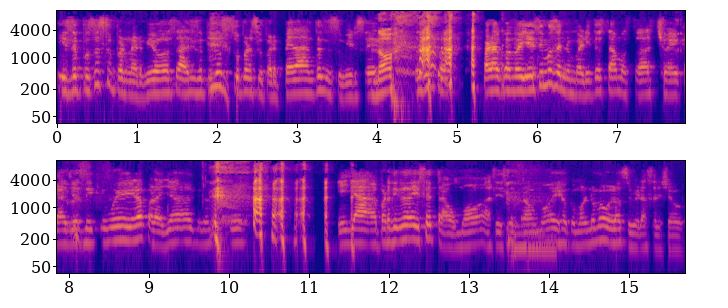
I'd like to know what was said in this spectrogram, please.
y se puso súper nerviosa, y se puso súper, súper peda antes de subirse. No. Entonces, para cuando ya hicimos el numerito estábamos todas chuecas, yo así que, güey, era para allá, que no sé qué. Y ya, a partir de ahí se traumó, así se traumó, dijo, como no me vuelvo a subir a hacer show.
